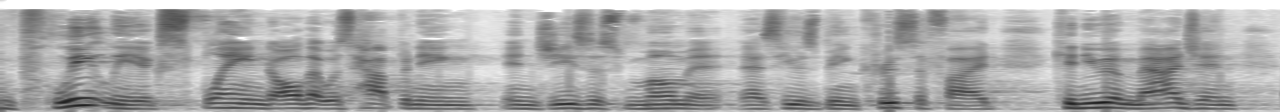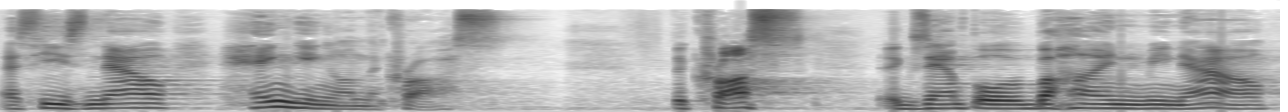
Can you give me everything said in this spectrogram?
completely explained all that was happening in Jesus' moment as he was being crucified, can you imagine as he's now hanging on the cross? The cross example behind me now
